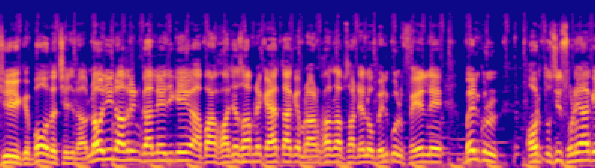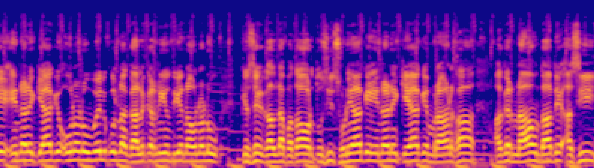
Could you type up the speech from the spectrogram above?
ਠੀਕ ਹੈ, ਬਹੁਤ ਅੱਛੇ ਜਨਾਬ। ਲਓ ਜੀ, ਨਾਜ਼ਰੀਨ, ਗੱਲ ਇਹ ਜੀ ਕਿ ਆਪਾਂ ਖਵਾਜਾ ਸਾਹਿਬ ਨੇ ਕਹਿ ਦਿੱਤਾ ਕਿ ਇਮਰਾਨ ਖਾਨ ਸਾਹਿਬ ਸਾਡੇ ਲੋ ਬਿਲਕੁਲ ਫੇਲ ਨੇ, ਬਿਲਕੁਲ। ਔਰ ਤੁਸੀਂ ਸੁਣਿਆ ਕਿ ਇਹਨਾਂ ਨੇ ਕਿਹਾ ਕਿ ਉਹਨਾਂ ਨੂੰ ਬਿਲਕੁਲ ਨਾ ਗੱਲ ਕਰਨੀ ਹੁੰਦੀ ਹੈ, ਨਾ ਉਹਨਾਂ ਨੂੰ ਕਿਸੇ ਗੱਲ ਦਾ ਪਤਾ। ਔਰ ਤੁਸੀਂ ਸੁਣਿਆ ਕਿ ਇਹਨਾਂ ਨੇ ਕਿਹਾ ਕਿ ਇਮਰਾਨ ਖਾਨ ਅਗਰ ਨਾ ਹੁੰਦਾ ਤੇ ਅਸੀਂ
